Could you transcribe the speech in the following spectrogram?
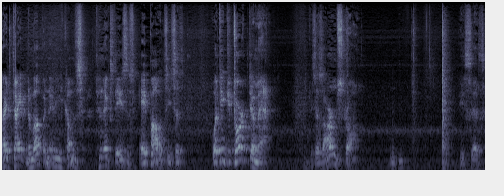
I tightened them up and then he comes the next day, he says, hey, Powell, he says, what did you torque them at? He says, Armstrong. He says,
